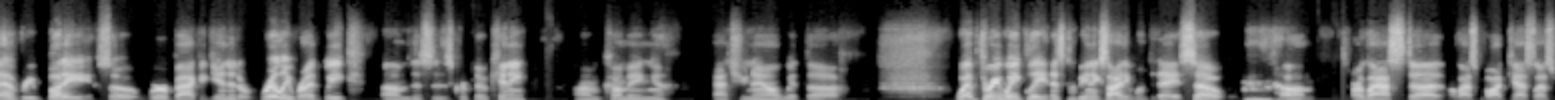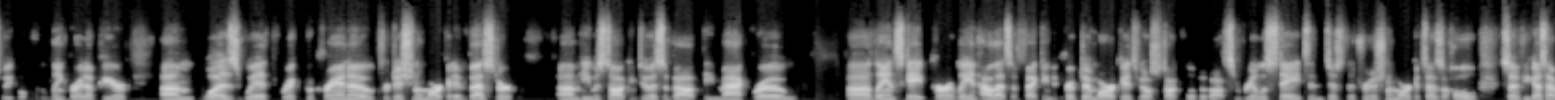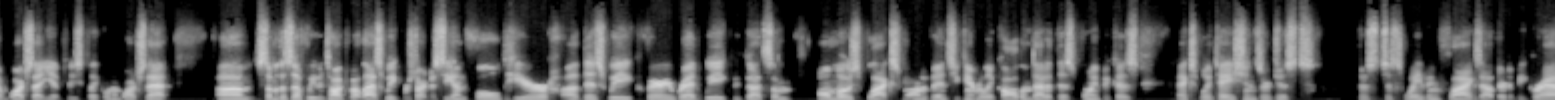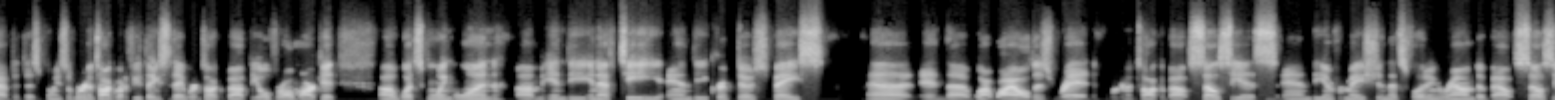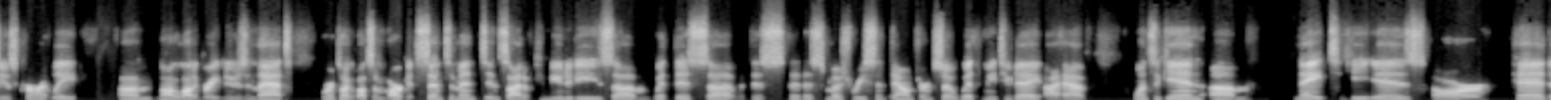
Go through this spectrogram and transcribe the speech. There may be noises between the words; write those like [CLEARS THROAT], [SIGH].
everybody. So we're back again in a really red week. Um, this is Crypto Kenny. I'm coming at you now with uh, Web3 Weekly, and it's going to be an exciting one today. So, [CLEARS THROAT] um, our last uh, our last podcast last week, we'll put a link right up here, um, was with Rick Pacrano, traditional market investor. Um, he was talking to us about the macro uh, landscape currently and how that's affecting the crypto markets. We also talked a little bit about some real estate and just the traditional markets as a whole. So if you guys haven't watched that yet, please click on and watch that. Um, some of the stuff we even talked about last week, we're starting to see unfold here uh, this week. Very red week. We've got some almost black swan events. You can't really call them that at this point because exploitations are just just just waving flags out there to be grabbed at this point. So we're going to talk about a few things today. We're going to talk about the overall market, uh, what's going on um, in the NFT and the crypto space, uh, and uh, why, why all this red. We're going to talk about Celsius and the information that's floating around about Celsius currently. Um, not a lot of great news in that. We're going to talk about some market sentiment inside of communities um, with this uh, with this this most recent downturn. So with me today, I have once again. Um, Nate, he is our head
